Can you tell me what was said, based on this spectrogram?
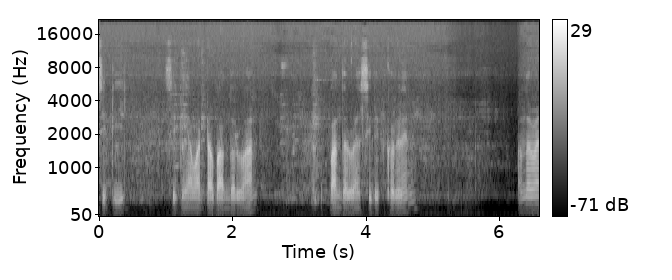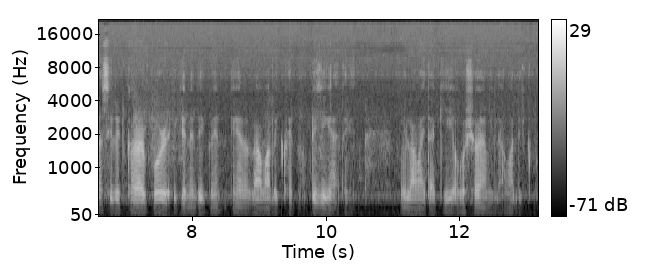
সিটি সিটি আমারটা বান্দরবান বান্দরবান সিলেক্ট করবেন বান্দরবান সিলেক্ট করার পর এখানে দেখবেন, এখানে লামা লিখবেন। আপনি যেখানে থাকেন, আমি লামায় থাকি, অবশ্যই আমি লামা লিখব।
